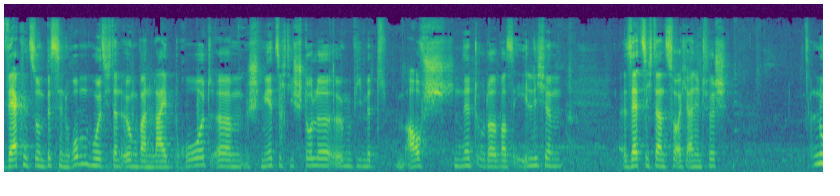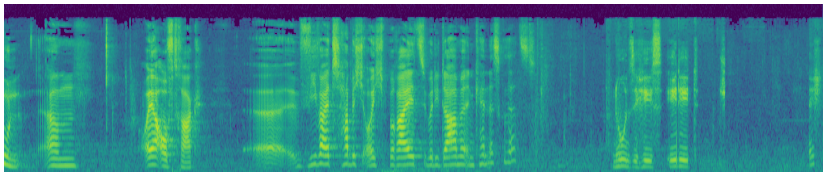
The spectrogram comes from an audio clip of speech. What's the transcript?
werkelt so ein bisschen rum, holt sich dann irgendwann ein Laib Brot, ähm, schmiert sich die Stulle irgendwie mit einem Aufschnitt oder was ähnlichem, setzt sich dann zu euch an den Tisch. Nun, ähm, euer Auftrag. Äh, wie weit habe ich euch bereits über die Dame in Kenntnis gesetzt? Nun, sie hieß Edith. Nicht?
